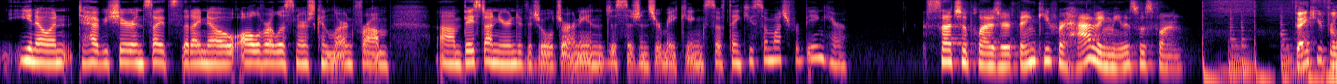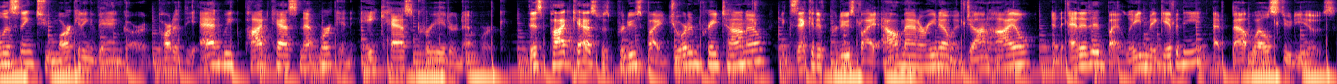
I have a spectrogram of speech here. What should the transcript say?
you know and to have you share insights that I know all of our listeners can learn from um, based on your individual journey and the decisions you're making. So thank you so much for being here. Such a pleasure. Thank you for having me. This was fun. Thank you for listening to Marketing Vanguard, part of the Adweek Podcast Network and ACAST Creator Network. This podcast was produced by Jordan Pretano, executive produced by Al Manarino and John Heil, and edited by Lane McGibney at Boutwell Studios.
